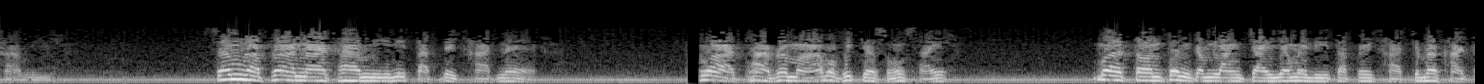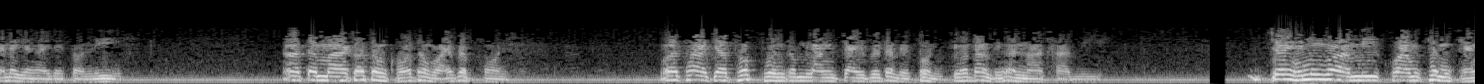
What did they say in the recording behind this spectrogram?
คามีสำหรับพระอนาคามีนี่ตัดได้ขาดแน่ ว่าถ้าพระมหาบพิตรจะสงสัย ว่าตอนต้นกำลังใจยังไม่ดีตัดไปขาดจะมาขาดกันได้ยังไงในตอนนี้อาตมาก็ต้องขอถวายพระพรว่าถ้าจะทบทวนกำลังใจไปตั้งแต่ต้นจนกระทั่งถึงอนาคามีจะเห็นว่ามีความเข้มแข็ง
